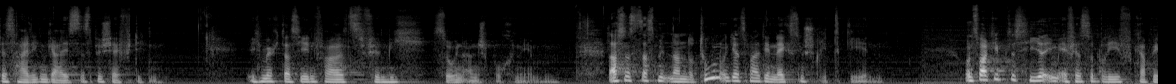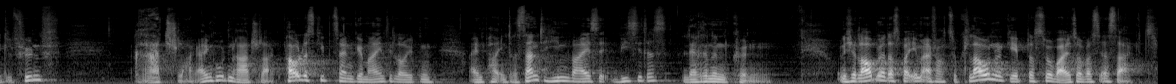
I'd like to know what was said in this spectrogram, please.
des Heiligen Geistes beschäftigen. Ich möchte das jedenfalls für mich so in Anspruch nehmen. Lass uns das miteinander tun und jetzt mal den nächsten Schritt gehen. Und zwar gibt es hier im Epheserbrief Kapitel 5 Ratschlag, einen guten Ratschlag. Paulus gibt seinen Gemeindeleuten ein paar interessante Hinweise, wie sie das lernen können. Und ich erlaube mir das bei ihm einfach zu klauen und gebe das so weiter, was er sagt.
